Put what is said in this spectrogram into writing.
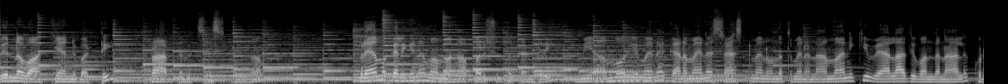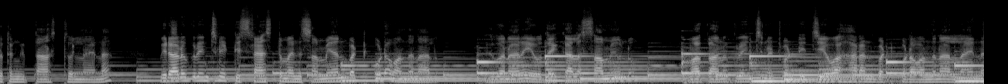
విన్న వాక్యాన్ని బట్టి ప్రార్థన చేసుకుందాం. ప్రేమ కలిగిన మా మహాపరిశుద్ధ తండ్రి మీ అమూల్యమైన ఘనమైన శ్రేష్టమైన ఉన్నతమైన నామానికి వేలాది వందనాలు కృతజ్ఞతాస్తులనైనా మీరు అనుగ్రహించిన ఇట్టి శ్రేష్టమైన సమయాన్ని బట్టి కూడా వందనాలు. ఇదిగో నాయన ఈ ఉదయకాల సమయంలో మాకు అనుగ్రహించినటువంటి జీవాహారాన్ని బట్టి కూడా వందనాలు నాయన.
